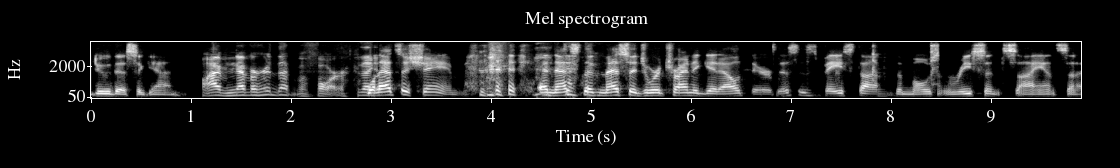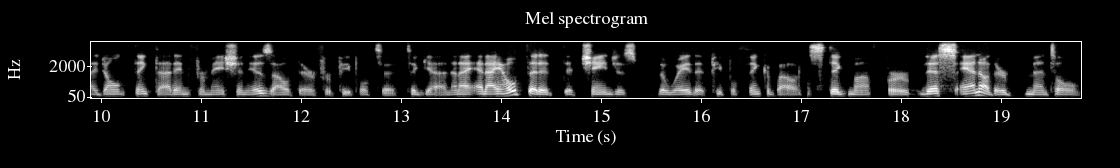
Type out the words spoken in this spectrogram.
do this again. I've never heard that before. Well, that's a shame. and that's the message we're trying to get out there. This is based on the most recent science, and I don't think that information is out there for people to, to get. And I and I hope that it, it changes the way that people think about stigma for this and other mental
